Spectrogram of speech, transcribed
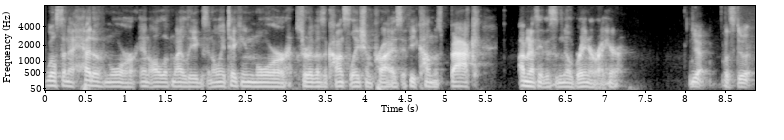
Wilson ahead of Moore in all of my leagues and only taking Moore sort of as a consolation prize if he comes back. I mean, I think this is a no brainer right here. Yeah, let's do it.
